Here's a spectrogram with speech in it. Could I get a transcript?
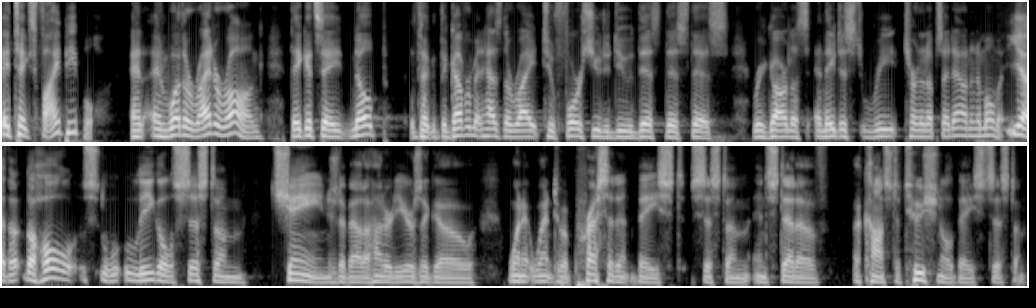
it takes five people. And, and whether right or wrong, they could say, nope, the, the government has the right to force you to do this, this, this, regardless. And they just re- turn it upside down in a moment. Yeah, the, the whole legal system changed about 100 years ago when it went to a precedent based system instead of a constitutional based system.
